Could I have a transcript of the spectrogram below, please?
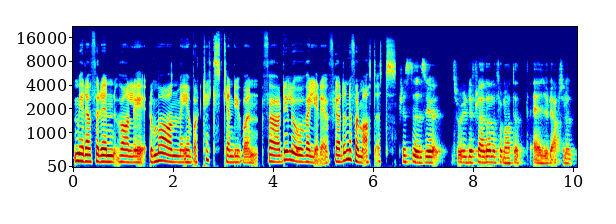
Medan för en vanlig roman med enbart text kan det ju vara en fördel att välja det flödande formatet. Precis, jag tror det flödande formatet är ju det absolut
